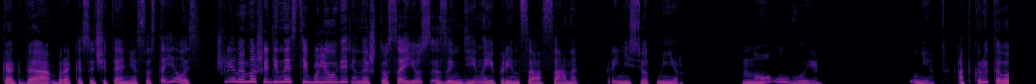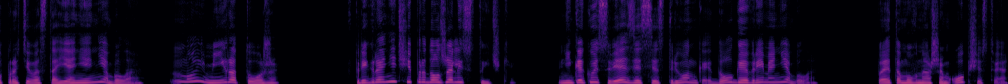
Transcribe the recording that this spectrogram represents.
когда бракосочетание состоялось, члены нашей династии были уверены, что союз Зендины и принца Асана принесет мир. Но, увы. Нет, открытого противостояния не было. Ну и мира тоже. В приграничье продолжались стычки. Никакой связи с сестренкой долгое время не было. Поэтому в нашем обществе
